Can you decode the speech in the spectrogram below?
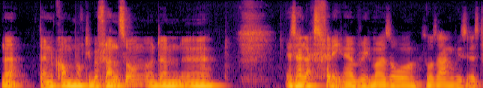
ne? Dann kommt noch die Bepflanzung und dann äh, ist der Lachs fertig, ne? Würde ich mal so, so sagen, wie es ist.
